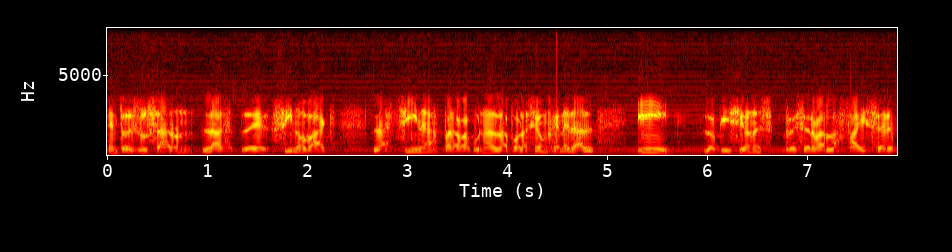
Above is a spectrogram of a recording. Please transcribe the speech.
Entonces usaron las eh, Sinovac, las chinas para vacunar a la población general y lo que hicieron es reservar la Pfizer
